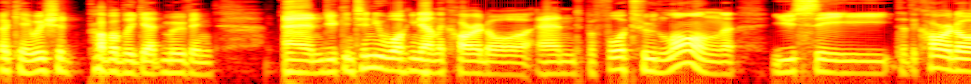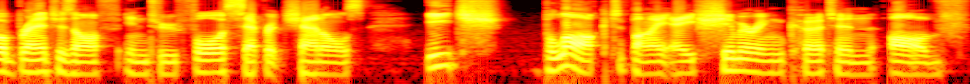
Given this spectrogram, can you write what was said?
Okay, we should probably get moving. And you continue walking down the corridor, and before too long, you see that the corridor branches off into four separate channels, each blocked by a shimmering curtain of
